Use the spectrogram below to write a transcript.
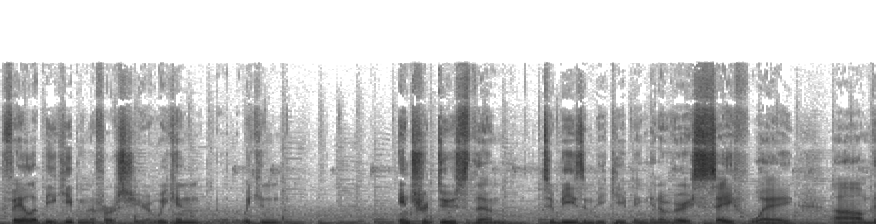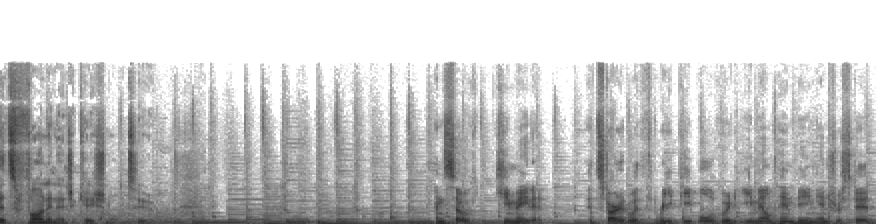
fail at beekeeping the first year. We can we can introduce them to bees and beekeeping in a very safe way um, that's fun and educational too. And so he made it. It started with three people who had emailed him being interested,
